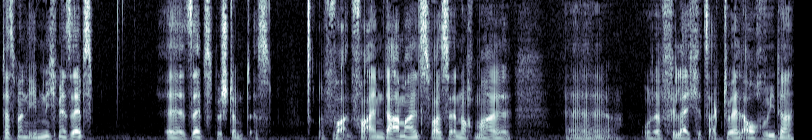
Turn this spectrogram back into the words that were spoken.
dass man eben nicht mehr selbst, äh, selbstbestimmt ist. Vor, vor allem damals war es ja nochmal, äh, oder vielleicht jetzt aktuell auch wieder,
